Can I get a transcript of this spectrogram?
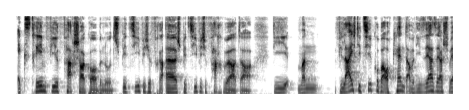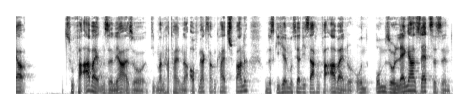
extrem viel Fachjargon benutzt, spezifische, äh, spezifische Fachwörter, die man vielleicht die Zielgruppe auch kennt, aber die sehr, sehr schwer zu verarbeiten sind, ja, also die, man hat halt eine Aufmerksamkeitsspanne und das Gehirn muss ja die Sachen verarbeiten und umso länger Sätze sind,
